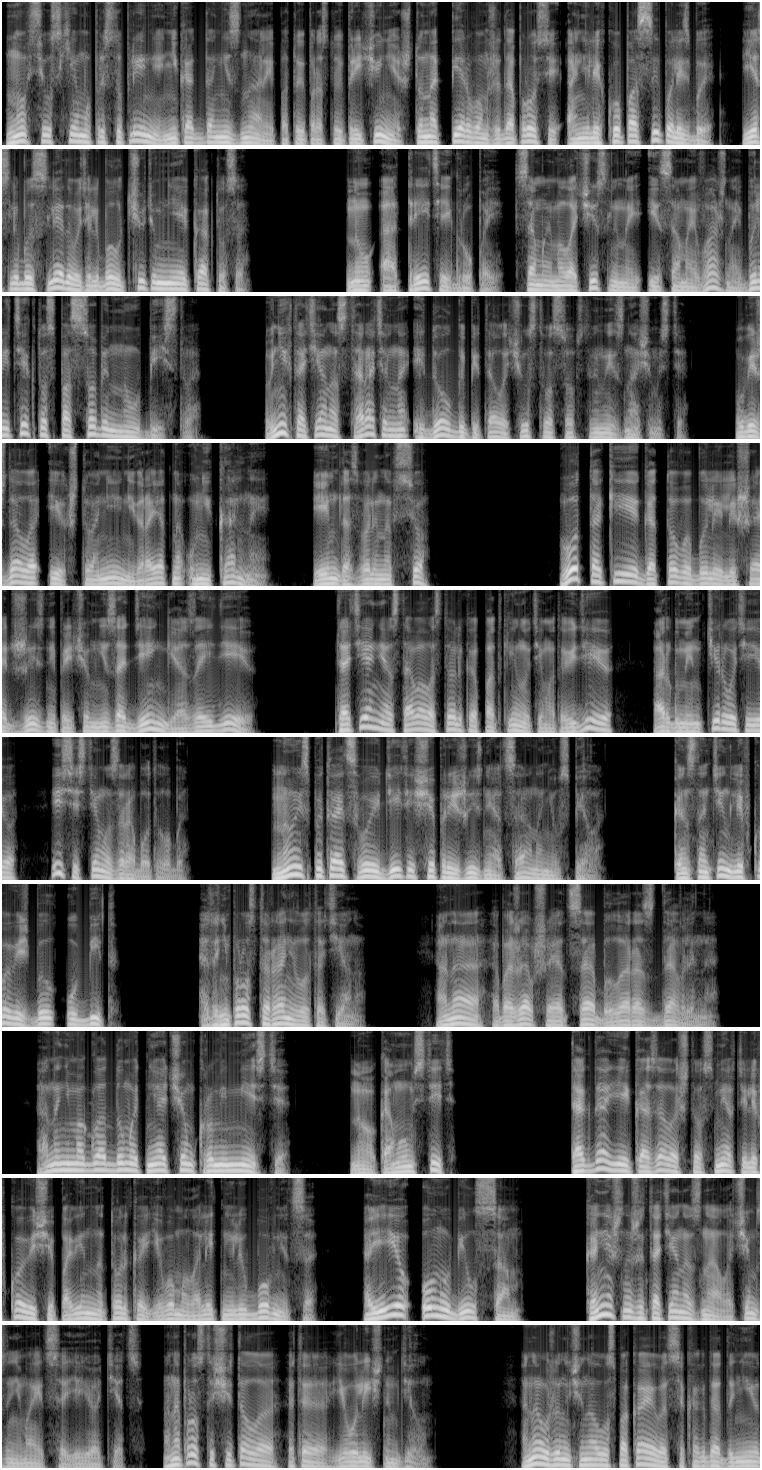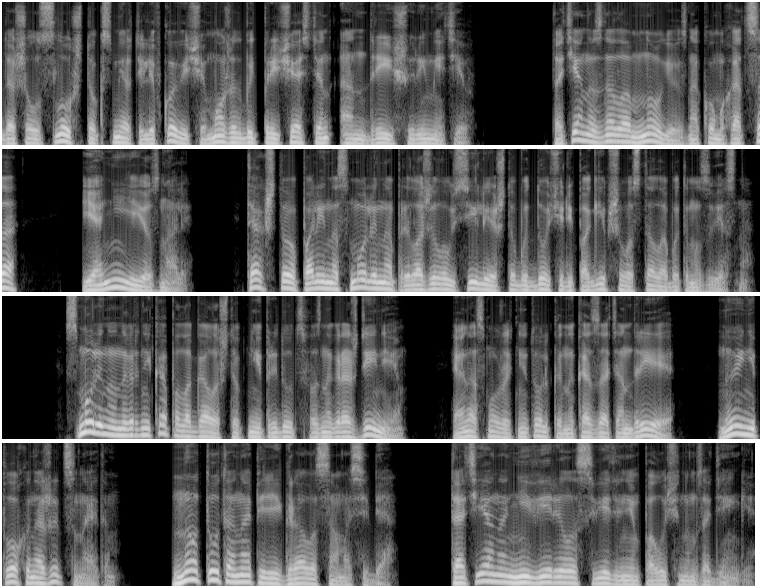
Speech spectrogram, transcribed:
но всю схему преступления никогда не знали по той простой причине, что на первом же допросе они легко посыпались бы, если бы следователь был чуть умнее кактуса. Ну а третьей группой, самой малочисленной и самой важной, были те, кто способен на убийство. В них Татьяна старательно и долго питала чувство собственной значимости. Убеждала их, что они невероятно уникальны, и им дозволено все. Вот такие готовы были лишать жизни, причем не за деньги, а за идею. Татьяне оставалось только подкинуть им эту идею, аргументировать ее, и система заработала бы. Но испытать свое детище при жизни отца она не успела. Константин Левкович был убит. Это не просто ранило Татьяну. Она, обожавшая отца, была раздавлена. Она не могла думать ни о чем, кроме мести. Но кому мстить? Тогда ей казалось, что в смерти Левковича повинна только его малолетняя любовница, а ее он убил сам. Конечно же, Татьяна знала, чем занимается ее отец. Она просто считала это его личным делом. Она уже начинала успокаиваться, когда до нее дошел слух, что к смерти Левковича может быть причастен Андрей Шереметьев. Татьяна знала многих знакомых отца, и они ее знали. Так что Полина Смолина приложила усилия, чтобы дочери погибшего стало об этом известно. Смолина наверняка полагала, что к ней придут с вознаграждением, и она сможет не только наказать Андрея, но и неплохо нажиться на этом. Но тут она переиграла сама себя. Татьяна не верила сведениям, полученным за деньги.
